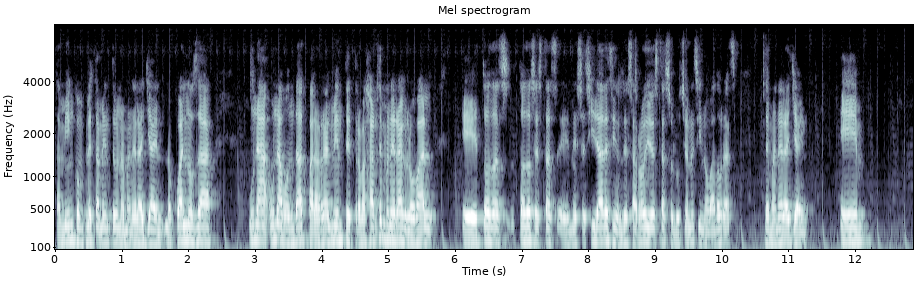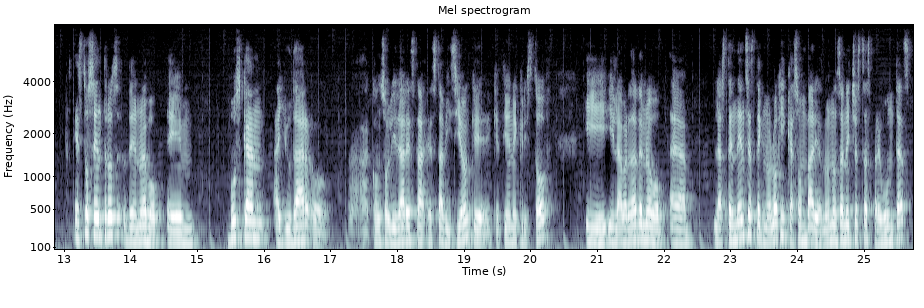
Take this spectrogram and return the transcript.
también completamente de una manera Agile, lo cual nos da una, una, bondad para realmente trabajar de manera global eh, todas, todas estas eh, necesidades y el desarrollo de estas soluciones innovadoras de manera agile. Em, estos centros, de nuevo, em, buscan ayudar o consolidar esta, esta visión que, tiene Christoph y, la verdad, de nuevo, eh, las tendencias tecnológicas son varias, ¿no? Nos han hecho estas preguntas.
